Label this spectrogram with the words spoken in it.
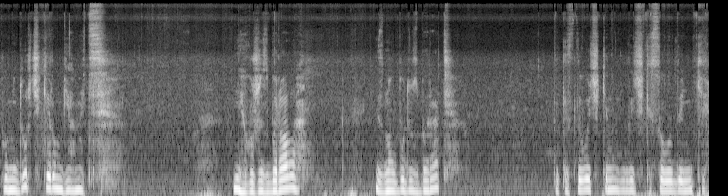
Помідорчики рум'янець. Я їх вже збирала і знову буду збирати. Такі сливочки невеличкі, солоденькі.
